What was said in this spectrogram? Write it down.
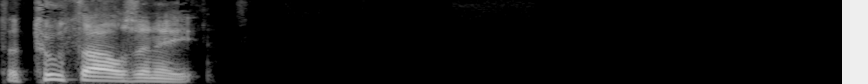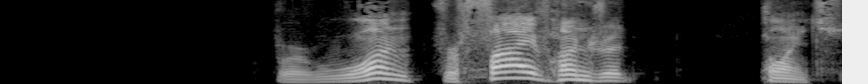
to 2008? For one, for 500 points.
